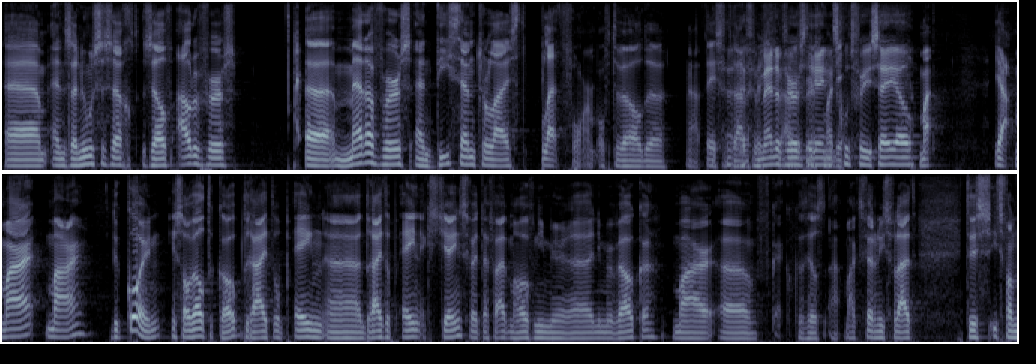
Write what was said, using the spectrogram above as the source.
Ehm, en zij noemen ze zelf, zelf Outerverse eh, Metaverse and Decentralized Platform. Oftewel de ja, Even, decentralized even metaverse erin, maar is die- goed voor je SEO. Ja, maar, maar de coin is al wel te koop. Draait op één, eh, draait op één exchange. Weet even uit mijn hoofd niet meer, eh, niet meer welke. Maar eh, of ik dat heel... ah, maakt verder niet zoveel uit. Het is iets van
